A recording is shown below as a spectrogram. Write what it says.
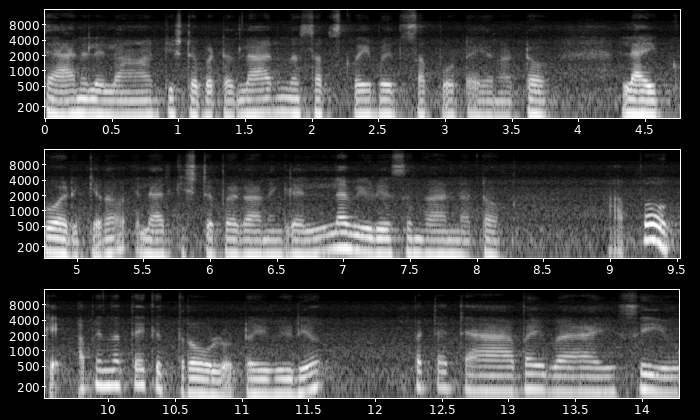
ചാനൽ എല്ലാവർക്കും ഇഷ്ടപ്പെട്ടത് എല്ലാവരും ഒന്ന് സബ്സ്ക്രൈബ് ചെയ്ത് സപ്പോർട്ട് ചെയ്യണം കേട്ടോ. ലൈക്കും അടിക്കണം. എല്ലാവർക്കും ഇഷ്ടപ്പെടുകയാണെങ്കിൽ എല്ലാ വീഡിയോസും കാണണം കേട്ടോ. അപ്പോൾ ഓക്കെ അപ്പോൾ ഇന്നത്തേക്ക് ഇത്രേ ഉള്ളൂ കേട്ടോ ഈ വീഡിയോ അപ്പം tata. Bye bye. See you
